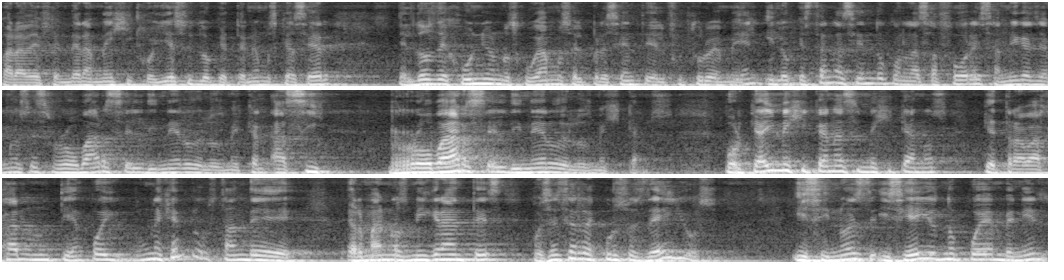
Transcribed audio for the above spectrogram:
para defender a México y eso es lo que tenemos que hacer. El 2 de junio nos jugamos el presente y el futuro de México. Y lo que están haciendo con las afores, amigas y amigos, es robarse el dinero de los mexicanos. Así, robarse el dinero de los mexicanos. Porque hay mexicanas y mexicanos que trabajaron un tiempo, y un ejemplo, están de hermanos migrantes, pues ese recurso es de ellos. Y si, no es, y si ellos no pueden venir,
